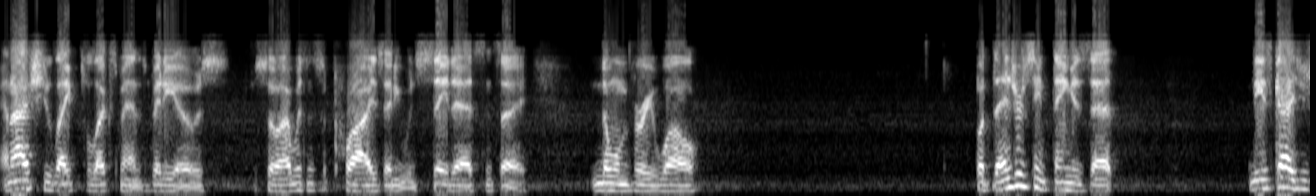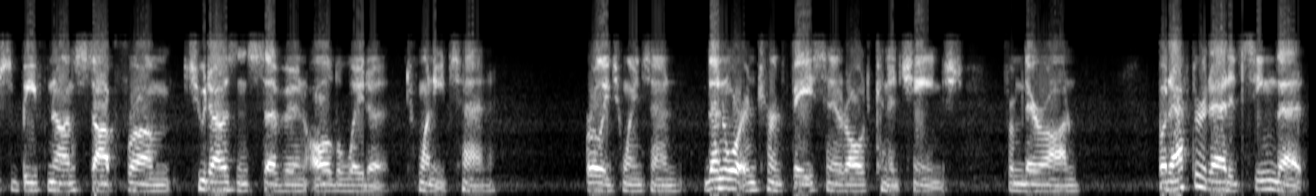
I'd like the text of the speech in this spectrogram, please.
and I actually liked the Lexman's videos, so I wasn't surprised that he would say that since I know him very well. But the interesting thing is that these guys used to beef non-stop from 2007 all the way to 2010, early 2010. Then Orton turned face and it all kind of changed from there on. But after that, it seemed that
